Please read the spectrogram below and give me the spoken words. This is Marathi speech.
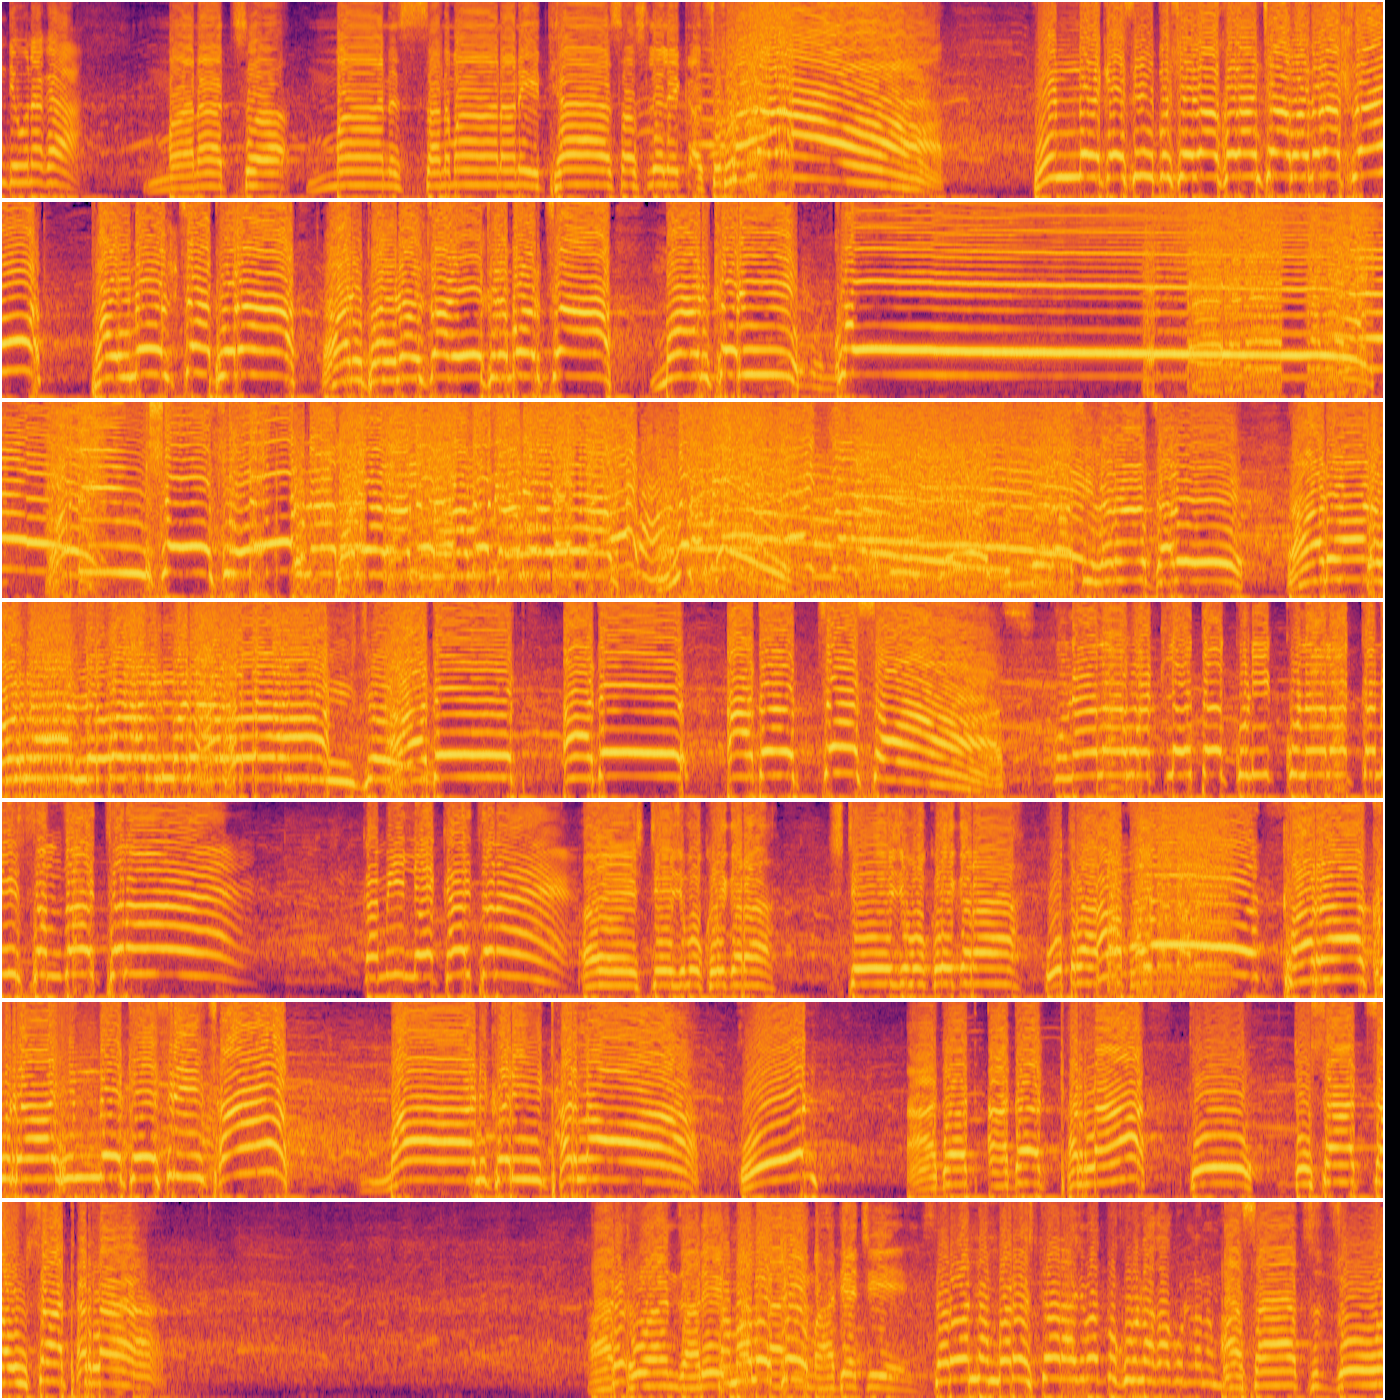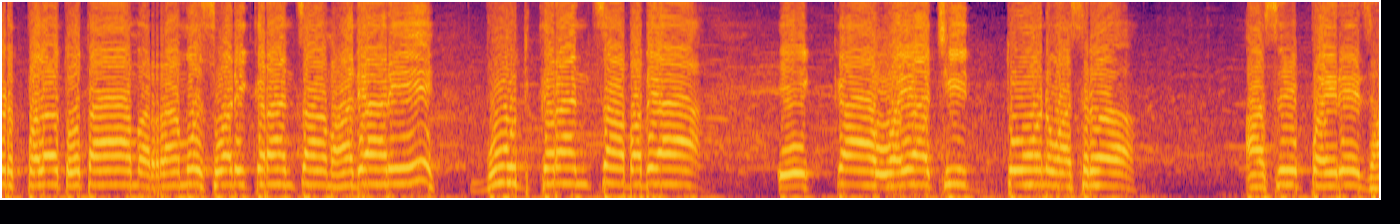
देऊ नका मानाचं मान सन्मान आणि इतिहास असलेले! हिंद केसरी पुष्यराखोरांच्या मैदानातला फायनलचा फेरा आणि फायनलचा एक नंबरचा मानकरी कोण? लढत झाली. आदत आदत आदतचा सास. कुणाला वाटलं होतं कुणी कुणाला कमी समजायचं नाही? कमी लेखायचं नाही? अय, स्टेज मोकळी करा. स्टेज मोकळी करा. उतरा आता झाला. खरा खुरा हिंद केसरीचा मानकरी ठरला. कोण? आदत आदत ठरला तो दुसा चौसा ठरला. आठवण झाली समालोचक. महाद्याची सर्व नंबर रस्त्यावर अजिबात पकडू नका कुठला नंबर. असाच जोड पळत होता रामोसवाडीकरांचा महाद्या आणि बुधकरांचा बब्या. एका वयाची दोन वासर. असे पैरे झा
